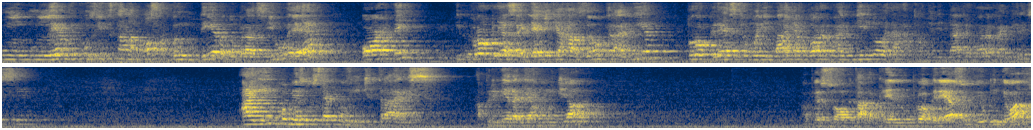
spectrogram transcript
o, lema, inclusive, está na nossa bandeira do Brasil, é ordem e progresso. A ideia de que a razão traria progresso, que a humanidade agora vai melhorar, que a humanidade agora vai crescer. Aí, no começo do século XX, traz a Primeira Guerra Mundial. O pessoal que estava crendo no progresso viu que deu uma.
